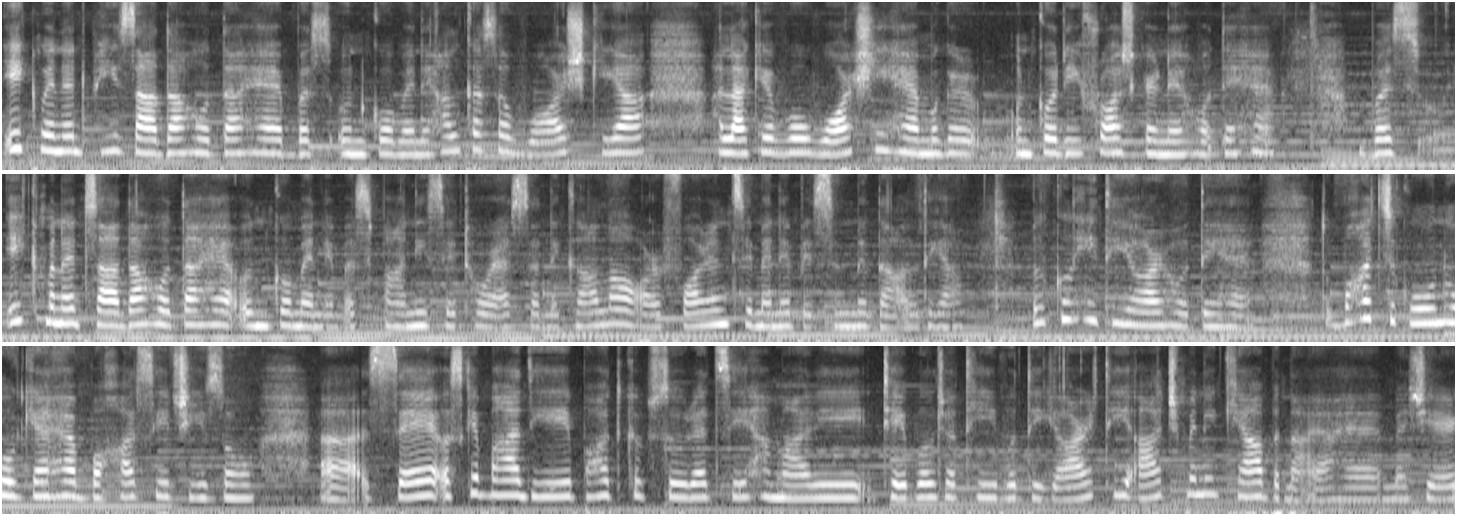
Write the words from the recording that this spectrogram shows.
ایک منٹ بھی زیادہ ہوتا ہے۔ بس ان کو میں نے ہلکا سا واش کیا۔ حالانکہ وہ واش ہی ہیں مگر ان کو ریفراش کرنے ہوتے ہیں۔ بس ایک منٹ زیادہ ہوتا ہے، ان کو میں نے بس پانی سے تھوڑا سا نکالا اور فوراً سے میں نے بیسن میں ڈال دیا۔ بالکل ہی تیار ہوتے ہیں۔ تو بہت سکون ہو گیا ہے بہت سی چیزوں سے۔ اس کے بعد یہ بہت خوبصورت سی ہماری ٹیبل جو تھی وہ تیار تھی۔ آج میں نے کیا بنایا ہے؟ میں شیئر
